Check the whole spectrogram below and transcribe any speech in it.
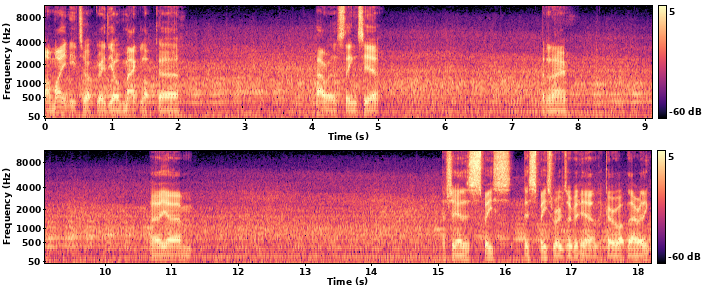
I might need to upgrade the old maglock uh, powers things here. I don't know. I um. Actually, yeah, there's space. There's space roads over here that go up there. I think.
